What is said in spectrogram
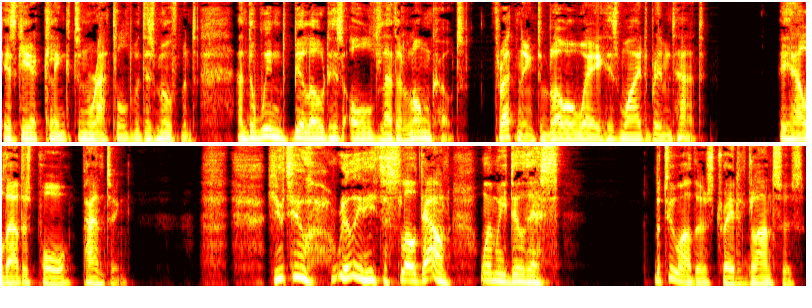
His gear clinked and rattled with his movement, and the wind billowed his old leather long coat, threatening to blow away his wide brimmed hat. He held out his paw, panting. You two really need to slow down when we do this. The two others traded glances.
